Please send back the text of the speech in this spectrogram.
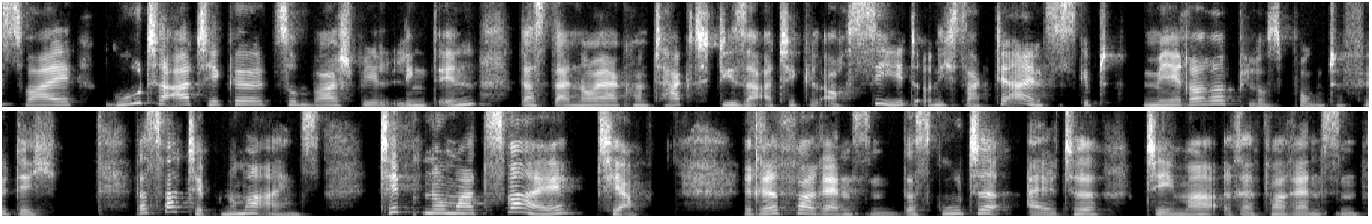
zwei gute Artikel, zum Beispiel LinkedIn, dass dein neuer Kontakt diese Artikel auch sieht. Und ich sag dir eins, es gibt mehrere Pluspunkte für dich. Das war Tipp Nummer eins. Tipp Nummer zwei, tja, Referenzen, das gute alte Thema Referenzen.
